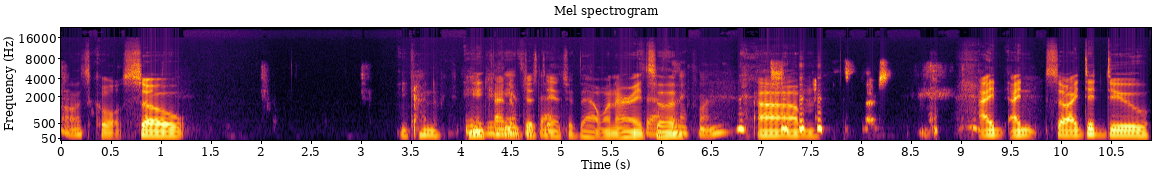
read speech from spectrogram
Oh, that's cool. So you kind of You you, just kind of just that. answered that one. All right. So So, that's the next one. um, I I so I did do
